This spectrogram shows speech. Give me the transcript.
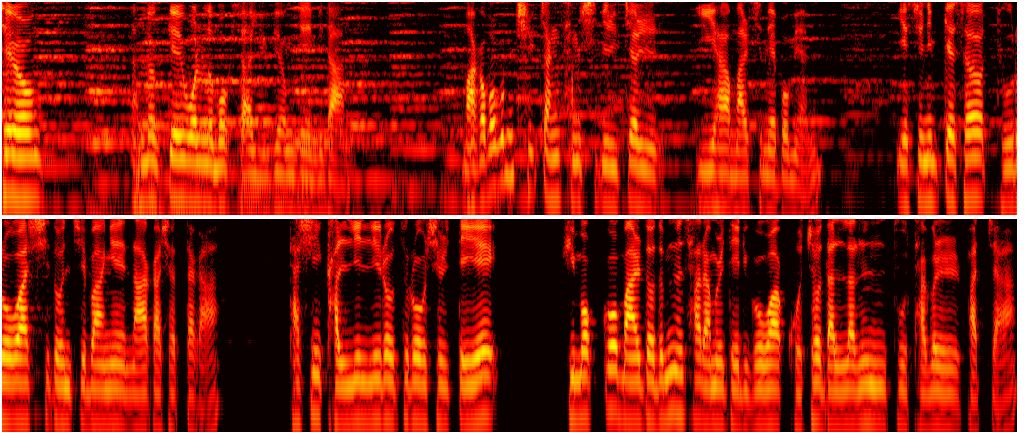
안녕하세요. 안동교회 원로 목사 유경재입니다. 마가복음 7장 31절 이하 말씀에 보면 예수님께서 두로와 시돈 지방에 나가셨다가 다시 갈릴리로 들어오실 때에 귀먹고 말더듬는 사람을 데리고 와 고쳐달라는 부탁을 받자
